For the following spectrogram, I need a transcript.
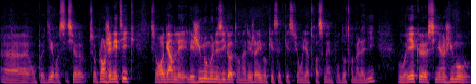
on peut dire aussi, sur, le plan génétique, si on regarde les, jumeaux monozygotes, on a déjà évoqué cette question il y a trois semaines pour d'autres maladies, vous voyez que si un jumeau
